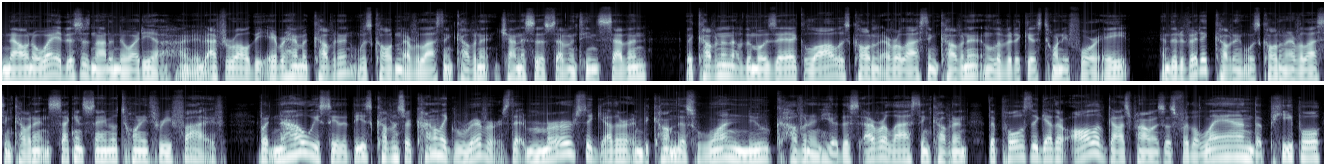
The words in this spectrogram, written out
Now, in a way, this is not a new idea. I mean, after all, the Abrahamic covenant was called an everlasting covenant, Genesis 17:7. The covenant of the Mosaic law was called an everlasting covenant in Leviticus 24:8, and the Davidic covenant was called an everlasting covenant in 2 Samuel 23:5. But now we see that these covenants are kind of like rivers that merge together and become this one new covenant here, this everlasting covenant that pulls together all of God's promises for the land, the people,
